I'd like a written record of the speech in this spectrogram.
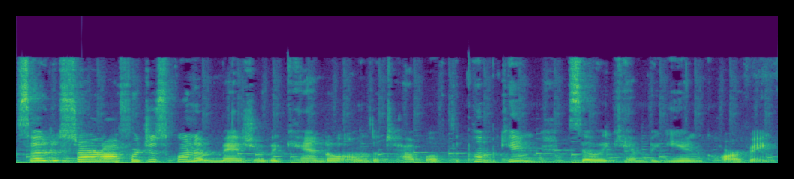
So to start off, we're just going to measure the candle on the top of the pumpkin so we can begin carving.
